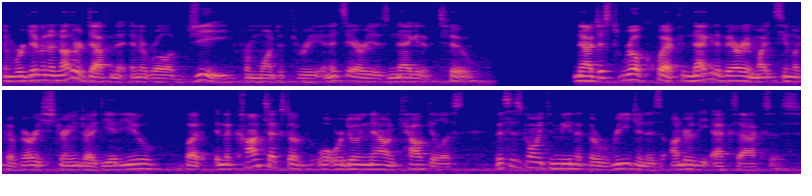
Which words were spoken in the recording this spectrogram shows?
And we're given another definite integral of g from 1 to 3, and its area is negative 2. Now, just real quick, negative area might seem like a very strange idea to you, but in the context of what we're doing now in calculus, this is going to mean that the region is under the x-axis.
